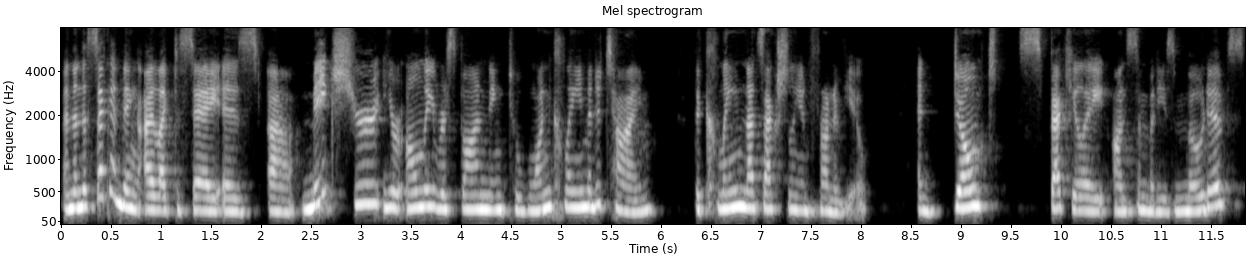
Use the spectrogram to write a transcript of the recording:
And then the second thing I like to say is uh, make sure you're only responding to one claim at a time, the claim that's actually in front of you. And don't speculate on somebody's motives.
